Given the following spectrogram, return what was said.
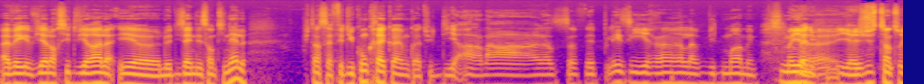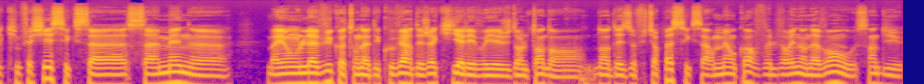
avec, via leur site viral et euh, le design des sentinelles, putain, ça fait du concret quand même. Quoi. Tu te dis, ah là là, ça fait plaisir, hein, la vie de moi même. Moi, il y a- y, juste un truc qui me fait chier, c'est que ça, ça amène. euh, bah, et on l'a vu quand on a découvert déjà qui allait voyager dans le temps dans, dans Days of Future Past, c'est que ça remet encore Wolverine en avant au sein du,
